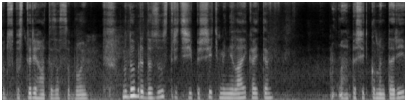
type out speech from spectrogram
Буду спостерігати за собою. Ну добре, до зустрічі. Пишіть мені, лайкайте, пишіть коментарі.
